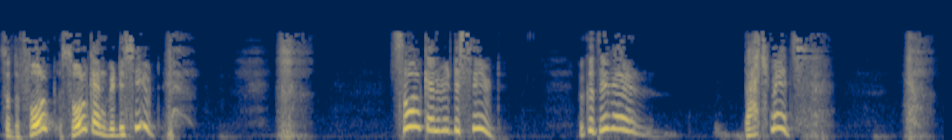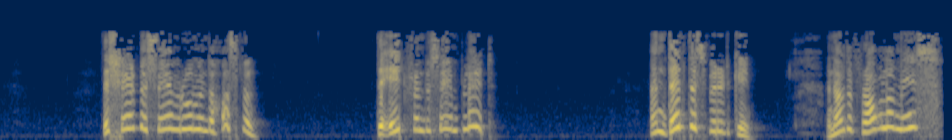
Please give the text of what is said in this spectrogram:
So the soul, can be deceived. soul can be deceived. Because they were batchmates. they shared the same room in the hostel. They ate from the same plate. And then the spirit came. And now the problem is,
